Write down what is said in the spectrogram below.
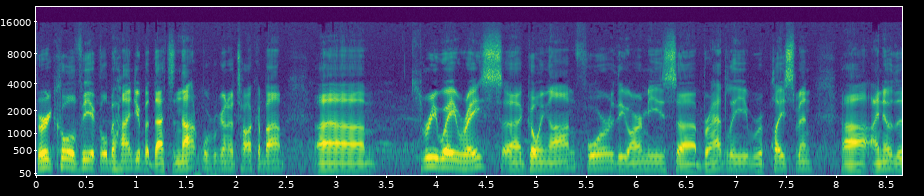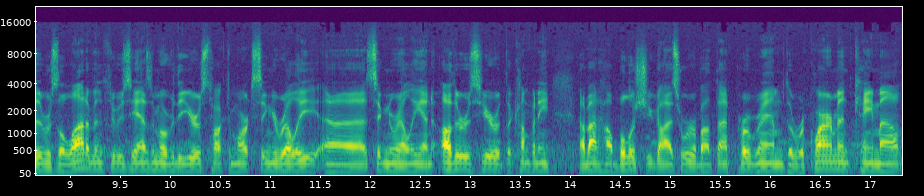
very cool vehicle behind you, but that's not what we're going to talk about. Um, three-way race uh, going on for the Army's uh, Bradley replacement. Uh, I know there was a lot of enthusiasm over the years. Talked to Mark Signorelli, uh, Signorelli and others here at the company about how bullish you guys were about that program. The requirement came out.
